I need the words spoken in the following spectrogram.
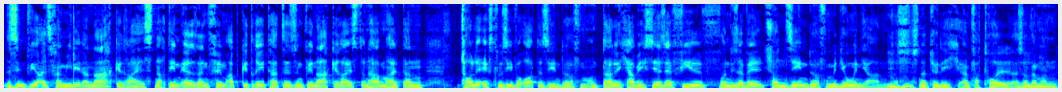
sind wir als Familie dann nachgereist. Nachdem er seinen Film abgedreht hatte, sind wir nachgereist und haben halt dann tolle exklusive Orte sehen dürfen. Und dadurch habe ich sehr, sehr viel von dieser Welt schon sehen dürfen mit jungen Jahren. Das mhm. ist natürlich einfach toll. Also mhm. wenn man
